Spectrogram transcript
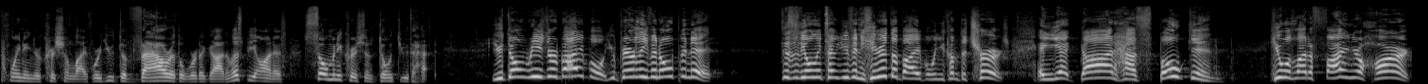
point in your Christian life where you devour the Word of God? And let's be honest, so many Christians don't do that. You don't read your Bible, you barely even open it. This is the only time you even hear the Bible when you come to church. And yet, God has spoken. He will light a fire in your heart.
